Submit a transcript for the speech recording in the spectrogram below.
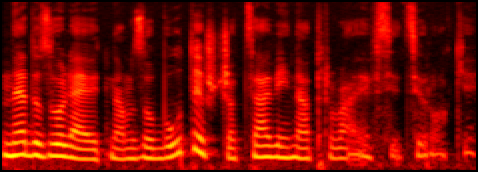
не дозволяють нам забути, що ця війна триває всі ці роки.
